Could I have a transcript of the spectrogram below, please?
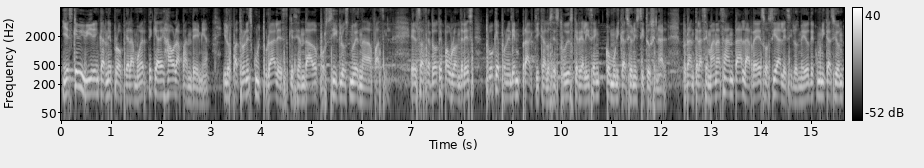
Y es que vivir en carne propia la muerte que ha dejado la pandemia y los patrones culturales que se han dado por siglos no es nada fácil. El sacerdote Paulo Andrés tuvo que poner en práctica los estudios que realiza en comunicación institucional. Durante la Semana Santa, las redes sociales y los medios de comunicación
